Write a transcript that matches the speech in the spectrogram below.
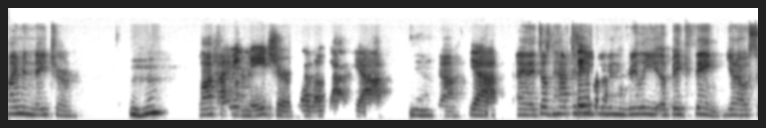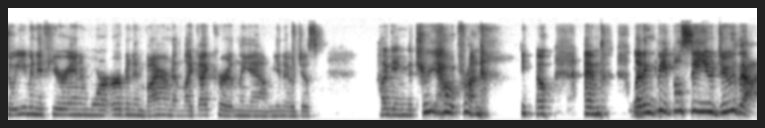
time in nature. Mm-hmm. Lots time, time in nature. nature. I love that. Yeah. Yeah. Yeah. Yeah. And it doesn't have to Same be even really a big thing, you know. So even if you're in a more urban environment like I currently am, you know, just hugging the tree out front. you know, and letting people see you do that,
